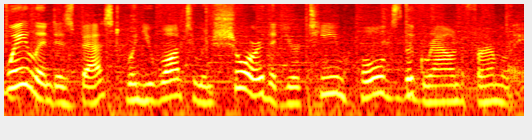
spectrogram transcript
Weyland is best when you want to ensure that your team holds the ground firmly.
